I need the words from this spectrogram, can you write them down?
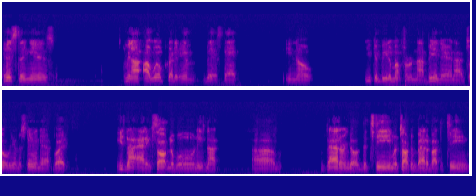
his thing is I mean, I, I will credit him this that, you know, you could beat him up for not being there, and I totally understand that. But he's not adding salt in the wound. He's not um, battering the the team or talking bad about the team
